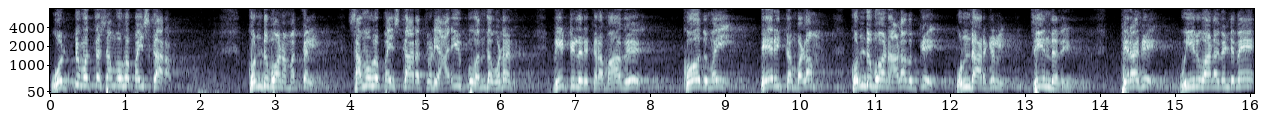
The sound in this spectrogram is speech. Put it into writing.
ஒட்டுமொத்த சமூக பைஸ்காரம் கொண்டு போன மக்கள் சமூக பைஸ்காரத்துடைய அறிவிப்பு வந்தவுடன் வீட்டில் இருக்கிற மாவு கோதுமை பேரித்தம்பழம் கொண்டு போன அளவுக்கு உண்டார்கள் தீர்ந்தது. பிறகு உயிர் வாழ வேண்டுமே?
